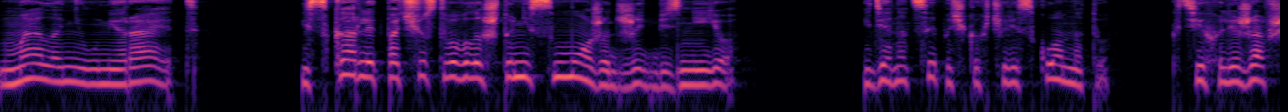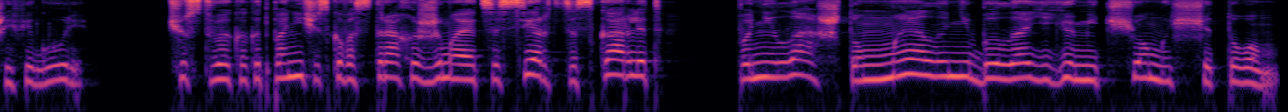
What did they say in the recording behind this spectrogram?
Мелани умирает, и Скарлетт почувствовала, что не сможет жить без нее. Идя на цыпочках через комнату к тихо лежавшей фигуре, чувствуя, как от панического страха сжимается сердце, Скарлетт поняла, что Мелани была ее мечом и щитом,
